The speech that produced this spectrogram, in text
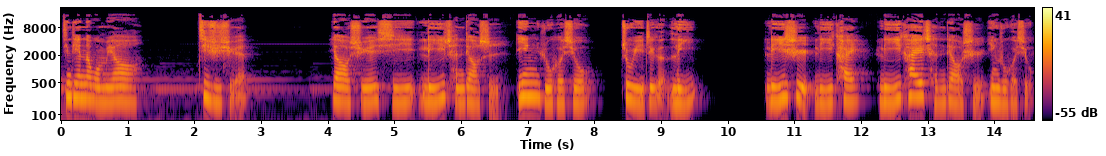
今天呢，我们要继续学，要学习离尘调时应如何修。注意这个离，离是离开，离开尘调时应如何修？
